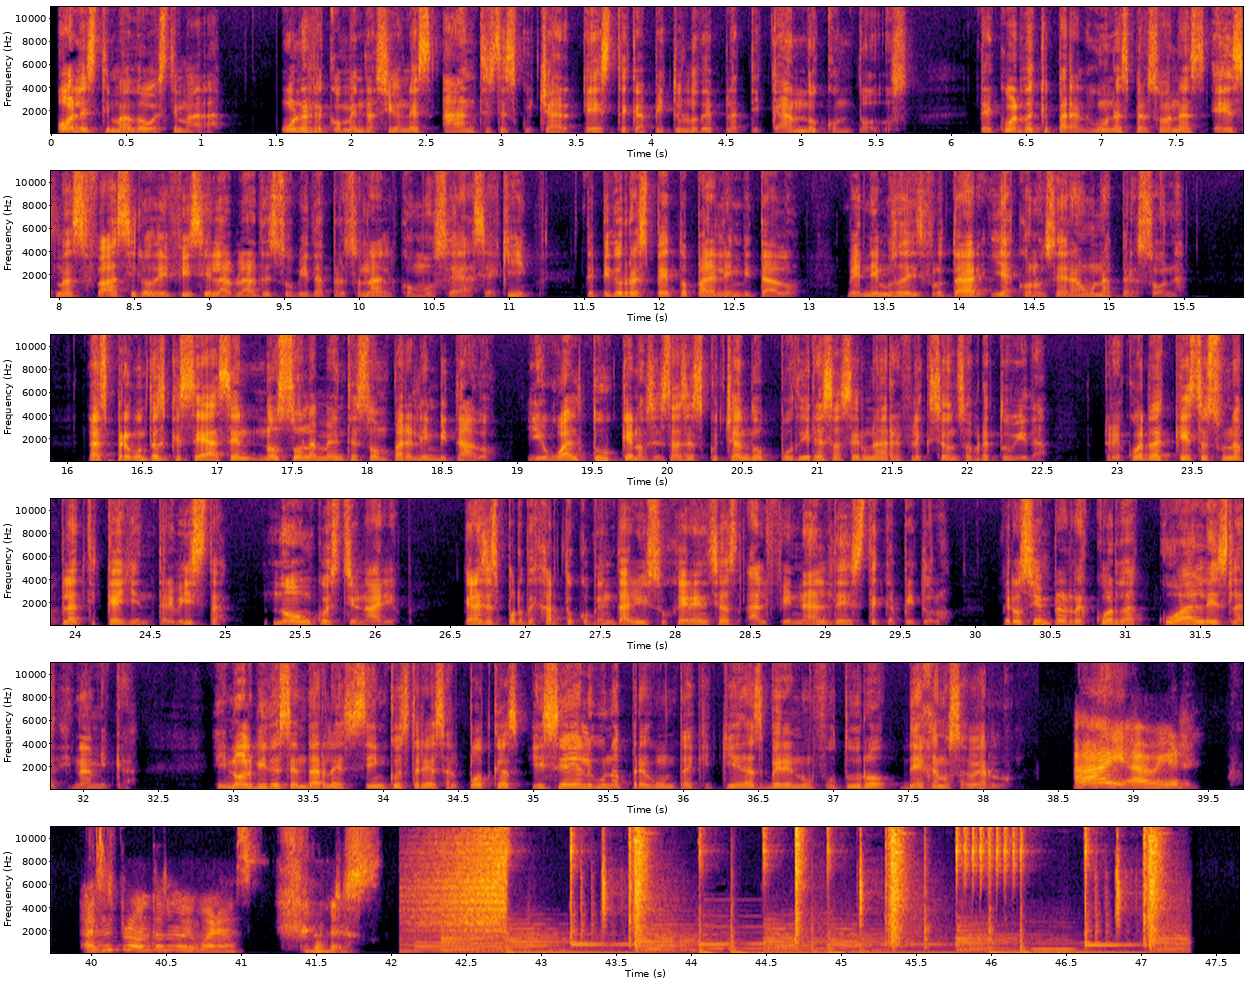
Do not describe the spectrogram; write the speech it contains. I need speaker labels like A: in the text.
A: Hola estimado o estimada. Unas recomendaciones antes de escuchar este capítulo de Platicando con Todos. Recuerda que para algunas personas es más fácil o difícil hablar de su vida personal como se hace aquí. Te pido respeto para el invitado. Venimos a disfrutar y a conocer a una persona. Las preguntas que se hacen no solamente son para el invitado. Igual tú que nos estás escuchando pudieras hacer una reflexión sobre tu vida. Recuerda que esto es una plática y entrevista, no un cuestionario. Gracias por dejar tu comentario y sugerencias al final de este capítulo pero siempre recuerda cuál es la dinámica. Y no olvides en darle 5 estrellas al podcast y si hay alguna pregunta que quieras ver en un futuro, déjanos saberlo.
B: Ay, a ver, haces preguntas muy buenas. Gracias.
